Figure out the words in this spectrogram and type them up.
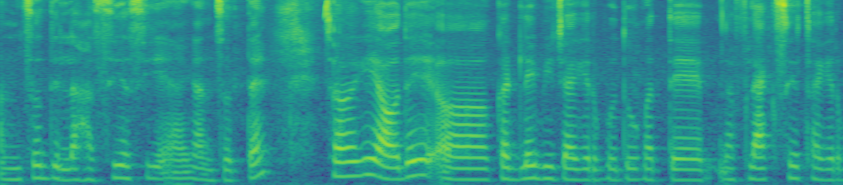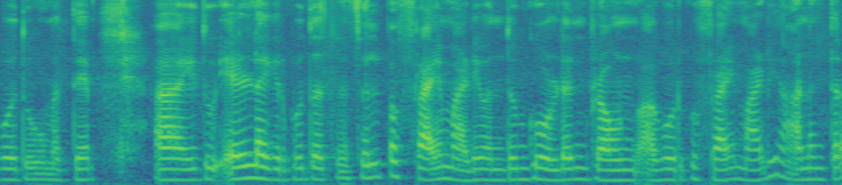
ಅನ್ಸೋದಿಲ್ಲ. ಹಸಿ ಹಸಿಯಾಗಿ ಅನಿಸುತ್ತೆ. ಸೊ ಹಾಗಾಗಿ ಯಾವುದೇ ಕಡಲೆ ಬೀಜ ಆಗಿರ್ಬೋದು, ಮತ್ತು ಫ್ಲ್ಯಾಕ್ಸ್ ಸೀಡ್ಸ್ ಆಗಿರ್ಬೋದು, ಮತ್ತು ಇದು ಎಳ್ಳಾಗಿರ್ಬೋದು ಅದನ್ನು ಸ್ವಲ್ಪ ಫ್ರೈ ಮಾಡಿ, ಒಂದು ಗೋಲ್ಡನ್ ಬ್ರೌನ್ ಆಗೋವರೆಗೂ ಫ್ರೈ ಮಾಡಿ, ಆನಂತರ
